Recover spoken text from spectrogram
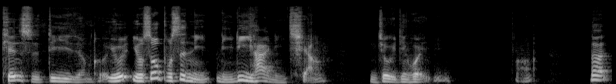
天时地利人和，有有时候不是你你厉害你强，你就一定会赢啊。那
